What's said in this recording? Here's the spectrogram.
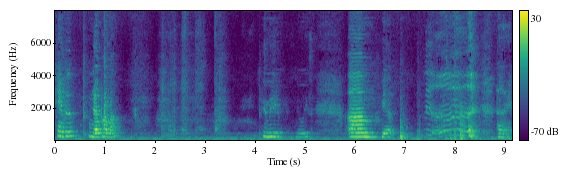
shampoo, no promo. I made a noise. Um, yep. Okay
